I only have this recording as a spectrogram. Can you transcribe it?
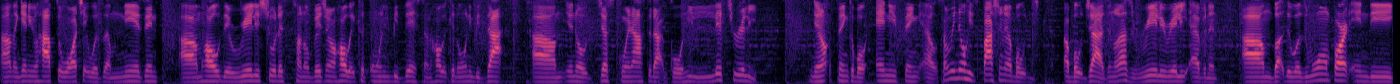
Um, again, you have to watch it. it was amazing um, how they really showed this tunnel vision, how it could only be this and how it could only be that. Um, you know, just going after that goal. He literally did not think about anything else. And we know he's passionate about about jazz. You know, that's really really evident. Um, but there was one part in the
